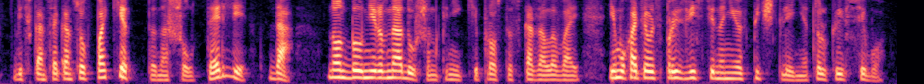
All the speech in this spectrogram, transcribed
— Ведь в конце концов пакет-то нашел Терри? — Да. Но он был неравнодушен к Никки, — просто сказала Вай. Ему хотелось произвести на нее впечатление, только и всего. —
